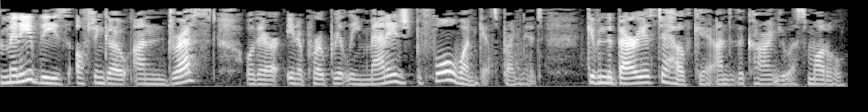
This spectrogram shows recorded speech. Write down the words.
Many of these often go undressed or they're inappropriately managed before one gets pregnant, given the barriers to healthcare under the current US model,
